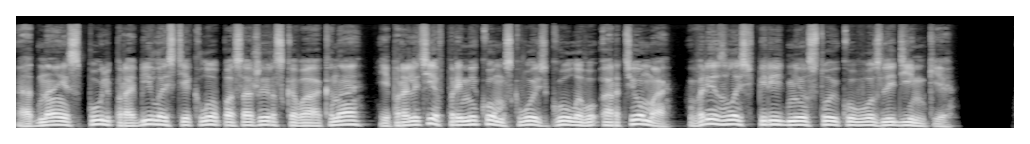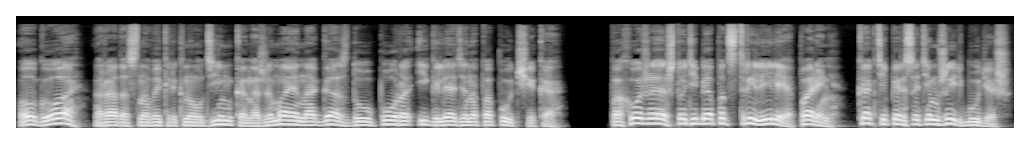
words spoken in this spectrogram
Одна из пуль пробила стекло пассажирского окна и, пролетев прямиком сквозь голову Артема, врезалась в переднюю стойку возле Димки. «Ого!» – радостно выкрикнул Димка, нажимая на газ до упора и глядя на попутчика. «Похоже, что тебя подстрелили, парень. Как теперь с этим жить будешь?»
